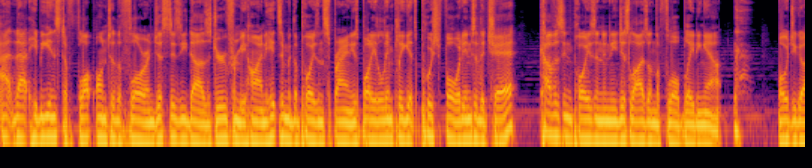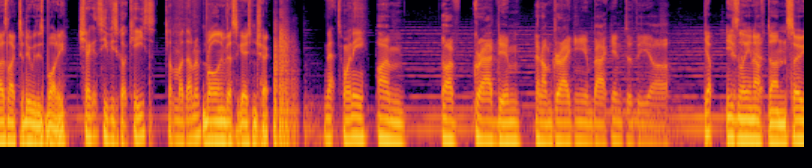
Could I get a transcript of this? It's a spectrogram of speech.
At that, he begins to flop onto the floor, and just as he does, Drew from behind hits him with the poison spray, and his body limply gets pushed forward into the chair, covers in poison, and he just lies on the floor bleeding out. what would you guys like to do with his body? Check it, see if he's got keys. Something like that. on him. Roll an investigation check. Nat 20. I'm. I've grabbed him and I'm dragging him back into the. uh Yep, easily enough done. So,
